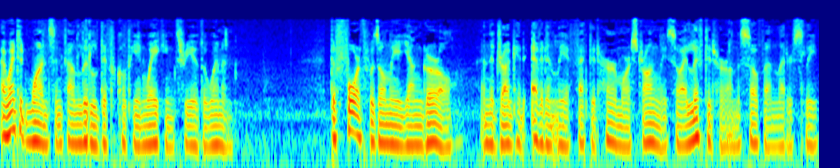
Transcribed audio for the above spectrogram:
I went at once and found little difficulty in waking three of the women. The fourth was only a young girl, and the drug had evidently affected her more strongly, so I lifted her on the sofa and let her sleep.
